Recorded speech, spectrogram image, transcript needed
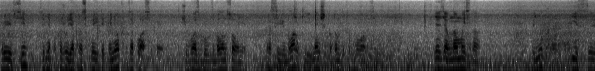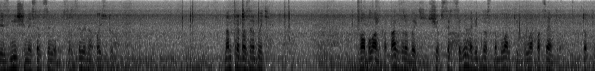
Привіт всім! Сьогодні покажу, як розклеїти пеньок за класикою, щоб у вас були збалансовані красиві бланки і менше потім деформувалися. Я взяв навмисно пеньок із е, зміщеною серцевиною. Серцевина ось тут. Нам треба зробити два бланка так зробити, щоб серцевина відносно бланків була по центру. Тобто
